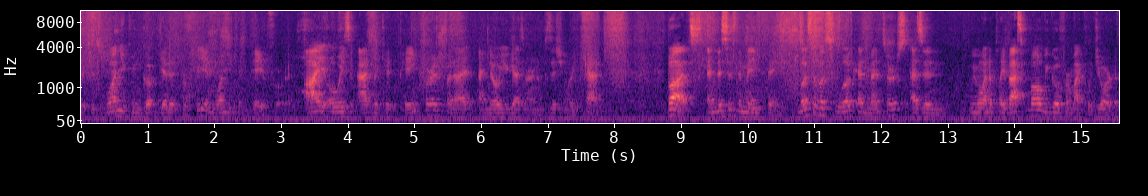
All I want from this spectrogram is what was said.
which is one you can go get it for free and one you can pay for it. I always advocate paying for it, but I, I know you guys are in a position where you can. But, and this is the main thing, most of us look at mentors as in we want to play basketball, we go for Michael Jordan.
